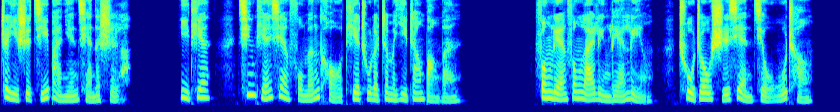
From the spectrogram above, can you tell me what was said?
这已是几百年前的事了。一天，青田县府门口贴出了这么一张榜文：“风连风来岭连岭，楚州十县九无城。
